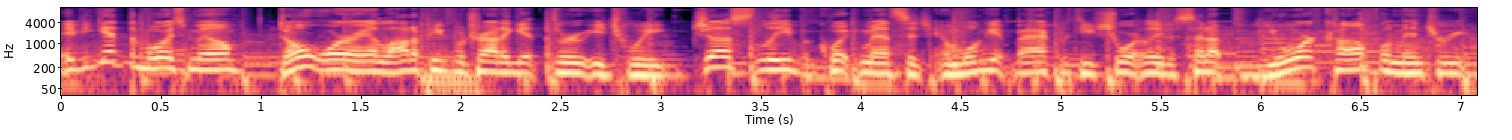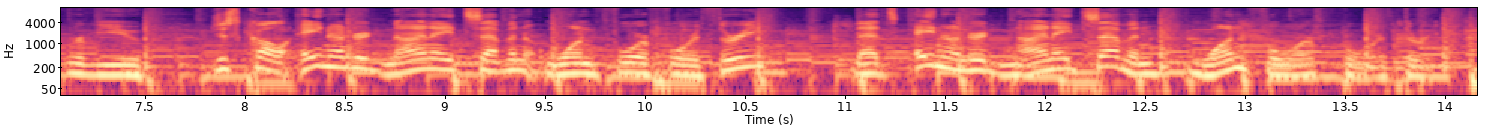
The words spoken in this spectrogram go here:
If you get the voicemail, don't worry, a lot of people try to get through each week. Just leave a quick message, and we'll get back with you shortly to set up your complimentary review. Just call 800 987 1443. That's 800 987 1443.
